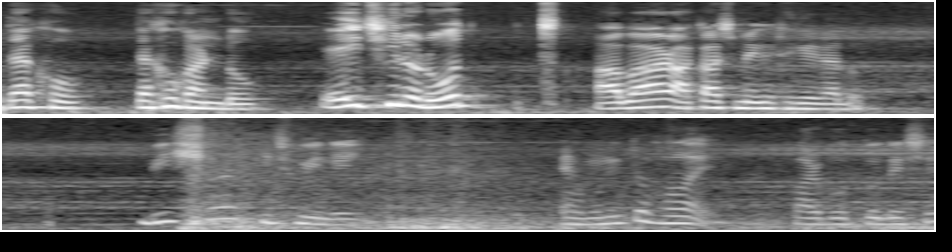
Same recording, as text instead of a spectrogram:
দেখো দেখো কাণ্ড। এই ছিল রোদ আবার আকাশ মেঘে ঠেকে গেল। বিস্ময়ের কিছুই নেই। এমনই তো হয় পার্বত্য দেশে।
